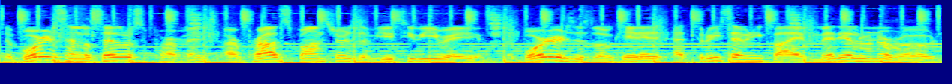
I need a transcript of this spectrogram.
The Borders and Los Cedros Apartments are proud sponsors of UTB Radio. The Borders is located at 375 Media Luna Road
